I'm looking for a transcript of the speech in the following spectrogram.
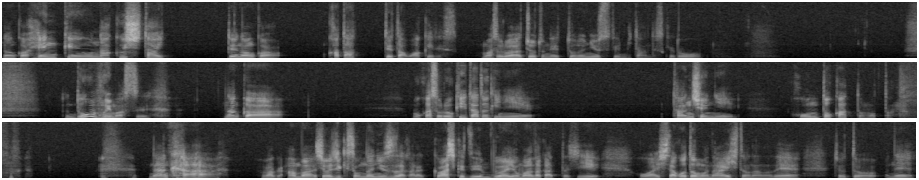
なんか偏見をなくしたいってなんか語ってたわけです。まあそれはちょっとネットのニュースで見たんですけど。どう思います？なんか僕はそれを聞いた時に単純に本当かって思ったんだ なんか、まあ、あんま正直そんなニュースだから詳しく全部は読まなかったしお会いしたこともない人なのでちょっとね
